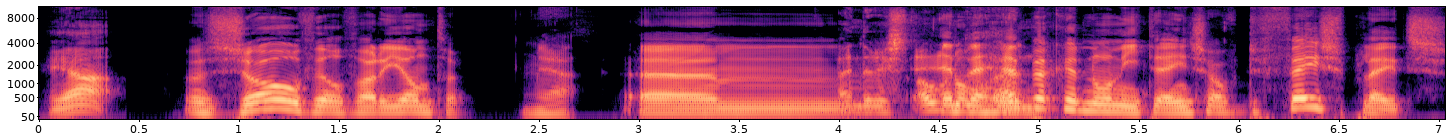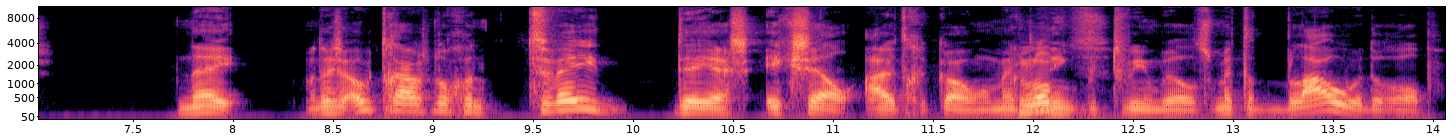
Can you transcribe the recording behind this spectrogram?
Ja, Zoveel varianten. Ja, Ehm, en er is ook en nog dan een... heb ik het nog niet eens over de faceplates. Nee, maar er is ook trouwens nog een 2DS XL uitgekomen met Klopt. Link Between Worlds. Met dat blauwe erop.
